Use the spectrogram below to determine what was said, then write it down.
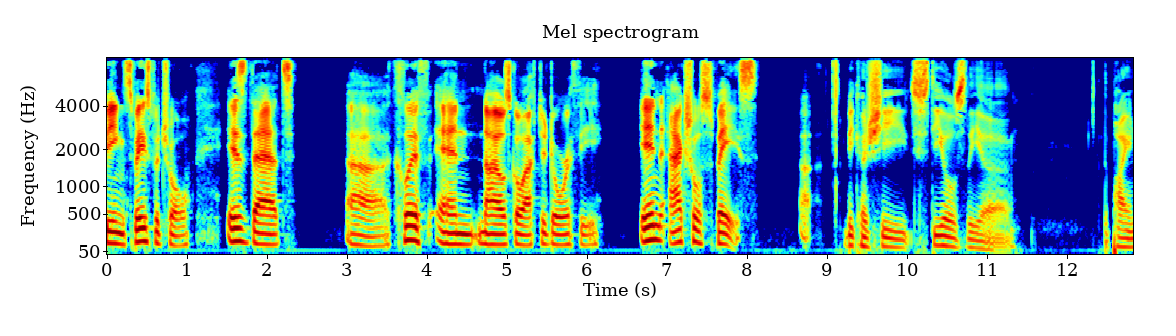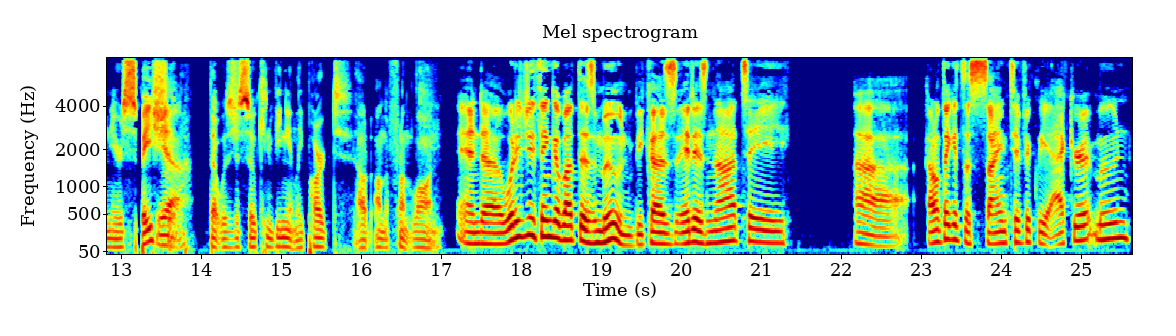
being Space Patrol is that uh, Cliff and Niles go after Dorothy in actual space. because she steals the uh the Pioneer's spaceship Yeah. that was just so conveniently parked out on the front lawn. And uh, what did you think about this moon? Because it is not a, uh, I don't think it's a scientifically accurate moon,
